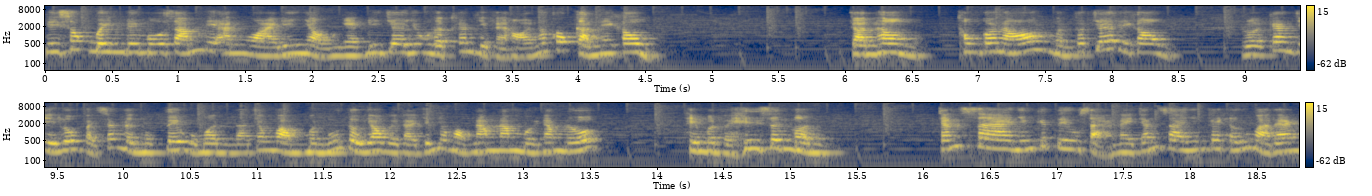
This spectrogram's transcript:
đi shopping, đi mua sắm, đi ăn ngoài, đi nhậu nhẹt, đi chơi du lịch, các anh chị phải hỏi nó có cần hay không? Cần không? Không có nó, mình có chết hay không? Rồi các anh chị luôn phải xác định mục tiêu của mình là trong vòng, mình muốn tự do về tài chính trong vòng 5 năm 10 năm nữa. Thì mình phải hy sinh mình tránh xa những cái tiêu sản này, tránh xa những cái thứ mà đang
